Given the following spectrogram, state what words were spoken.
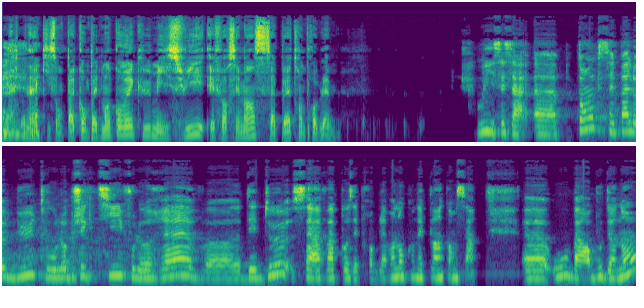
Il y en a qui sont pas complètement convaincus, mais ils suivent et forcément ça peut être un problème. Oui, c'est ça. Euh, tant que c'est pas le but ou l'objectif ou le rêve euh, des deux, ça va poser problème. Donc on est plein comme ça. Euh, ou bah, au bout d'un an,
